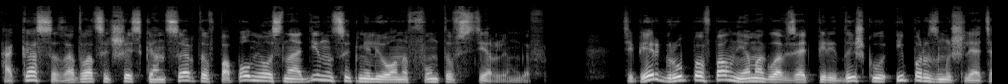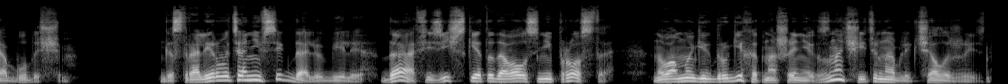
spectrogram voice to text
а касса за 26 концертов пополнилась на 11 миллионов фунтов стерлингов. Теперь группа вполне могла взять передышку и поразмышлять о будущем. Гастролировать они всегда любили. Да, физически это давалось непросто, но во многих других отношениях значительно облегчало жизнь.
